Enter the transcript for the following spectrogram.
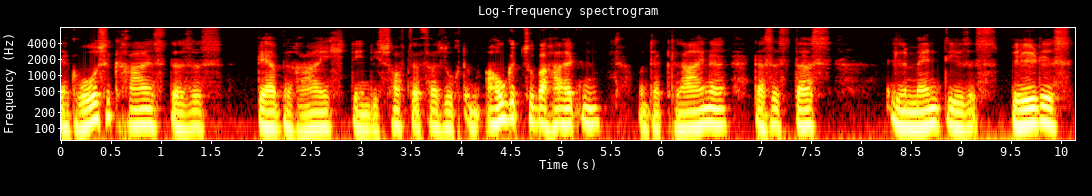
der große Kreis, das ist der Bereich, den die Software versucht im Auge zu behalten. Und der kleine, das ist das Element dieses Bildes,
